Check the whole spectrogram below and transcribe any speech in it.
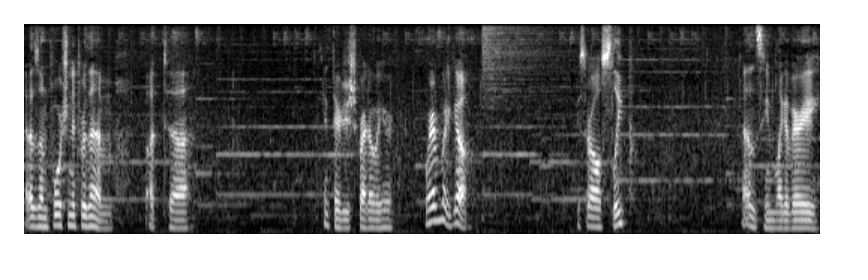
That is unfortunate for them, but uh, I think they're just right over here. Where'd everybody go? Guess they're all asleep? That doesn't seem like a very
